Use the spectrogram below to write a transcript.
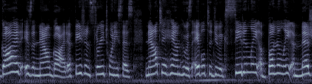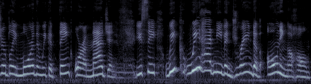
God is a now God. Ephesians 3:20 says, Now to him who is able to do exceedingly abundantly, immeasurably more than we could think or imagine. Amen. You see, we we hadn't even dreamed of owning a home.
